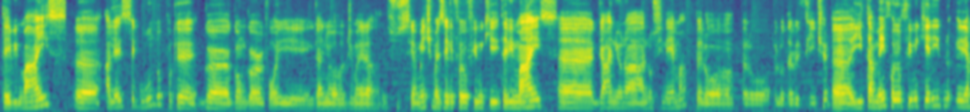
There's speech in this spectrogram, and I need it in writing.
teve mais, uh, aliás, segundo, porque uh, Gone Girl foi, ganhou de maneira sucessivamente, mas ele foi o filme que teve mais uh, ganho na, no cinema pelo, pelo, pelo David Fincher, uh, e também foi o filme que ele, ele,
